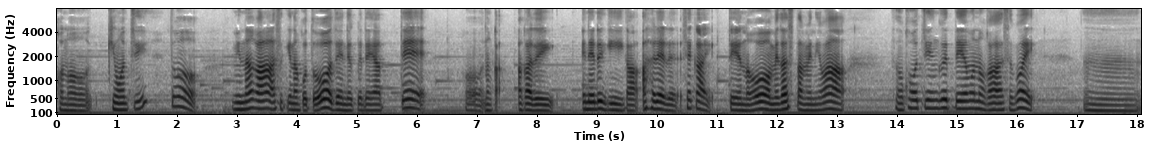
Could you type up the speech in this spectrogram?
この気持ちとみんなが好きなことを全力でやってこうなんか明るいエネルギーがあふれる世界っていうのを目指すためにはそのコーチングっていうものがすごいうーん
